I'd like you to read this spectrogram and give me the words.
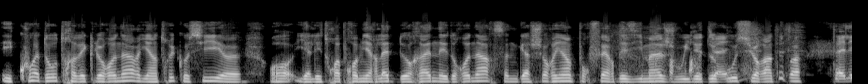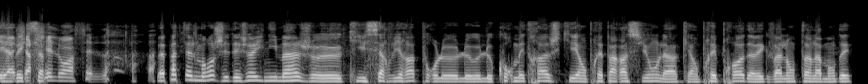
et quoi d'autre avec le renard? Il y a un truc aussi. oh, il y a les trois premières lettres de reine et de renard, ça ne gâche rien pour faire des images où il est debout sur un toit. T'es allé la chercher loin celle-là. bah, pas tellement. J'ai déjà une image euh, qui servira pour le, le, court métrage qui est en préparation là, qui est en pré-prod avec Valentin Lamandé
